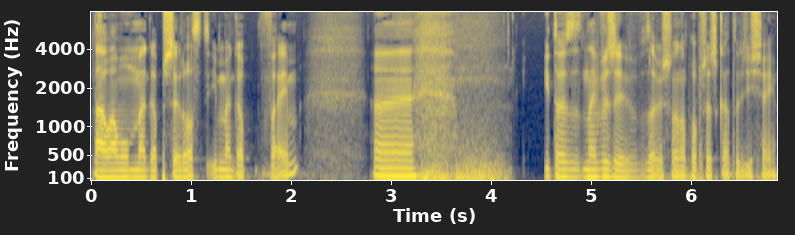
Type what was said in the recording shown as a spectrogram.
dała mu mega przyrost i mega fame. E, I to jest najwyżej zawieszona poprzeczka do dzisiaj.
